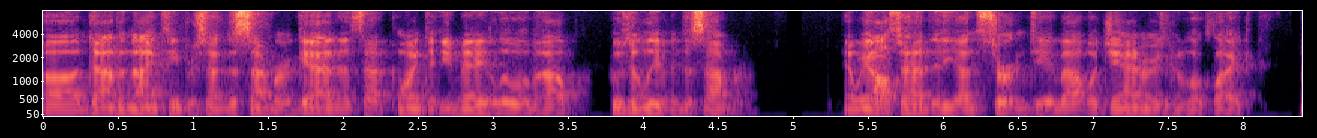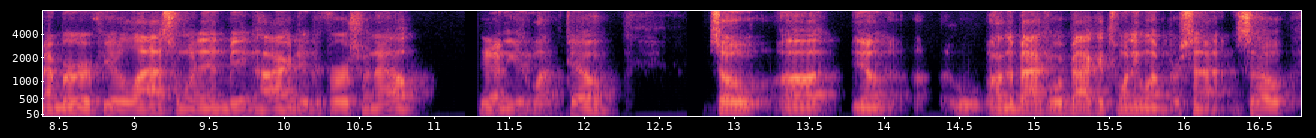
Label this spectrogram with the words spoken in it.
uh, down to 19% in December. Again, that's that point that you made, Lou, about who's going to leave in December. And we also had the uncertainty about what January is going to look like. Remember, if you're the last one in being hired, you're the first one out, yeah. and you get let go. So, uh, you know, on the back, we're back at 21%. So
